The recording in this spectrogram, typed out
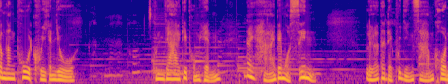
กำลังพูดคุยกันอยู่ คุณยายที่ผมเห็นได้หายไปหมดสิ้น เหลือแต่เด็กผู้หญิงสามคน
